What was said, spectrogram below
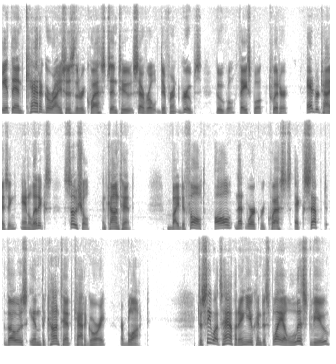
It then categorizes the requests into several different groups Google, Facebook, Twitter, advertising, analytics, social, and content. By default, all network requests except those in the content category are blocked. To see what's happening, you can display a list view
